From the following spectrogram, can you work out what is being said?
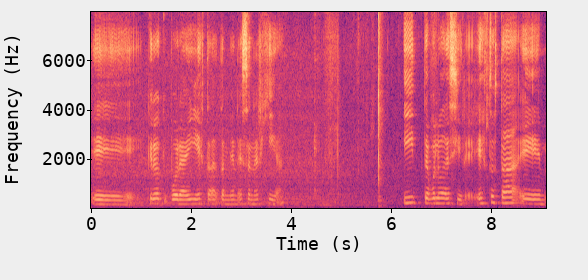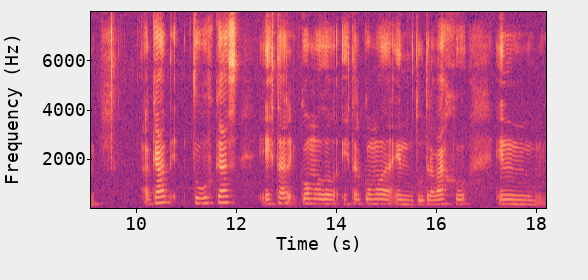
Eh, creo que por ahí está también esa energía. Y te vuelvo a decir, esto está eh, acá, tú buscas estar cómodo, estar cómoda en tu trabajo, en,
